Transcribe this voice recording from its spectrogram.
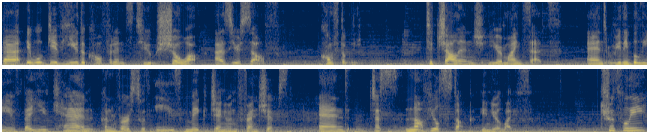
that it will give you the confidence to show up as yourself comfortably, to challenge your mindset, and really believe that you can converse with ease, make genuine friendships, and just not feel stuck in your life. Truthfully,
